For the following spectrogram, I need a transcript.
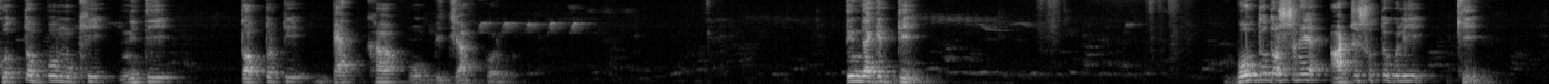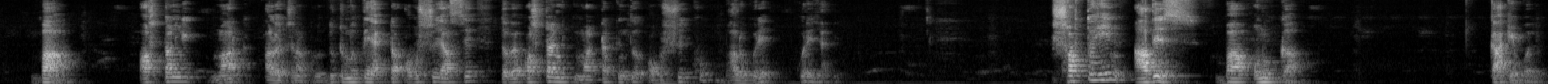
কর্তব্যমুখী নীতি তত্ত্বটি ব্যাখ্যা ও বিচার করো তিন দাগের ডি, বৌদ্ধ দর্শনে আর্য সত্যগুলি কি? বা, অষ্টাঙ্গিক মার্ক আলোচনা করো দুটোর মধ্যে একটা অবশ্যই আসছে তবে অষ্টাঙ্গিক মার্কটা কিন্তু অবশ্যই খুব ভালো করে করে যাবে। শর্তহীন আদেশ বা অনুজ্ঞা কাকে বলে?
